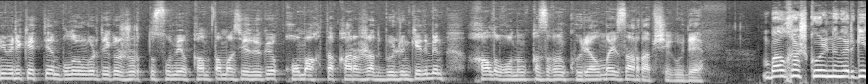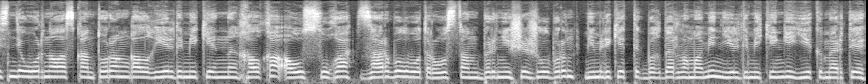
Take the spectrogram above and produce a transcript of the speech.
Мемлекеттен бұл өңірдегі жұртты сумен қамтамасыз етуге қомақты қаражат бөлінгенімен халық оның қызығын көре алмай зардап шегуде. Балқаш көлінің іргесінде орналасқан Тораңғалық елді мекенінің халқы ауыз суға зар болып отыр. Осыдан бірнеше жыл бұрын мемлекеттік бағдарламамен елді мекенге екі мәрте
